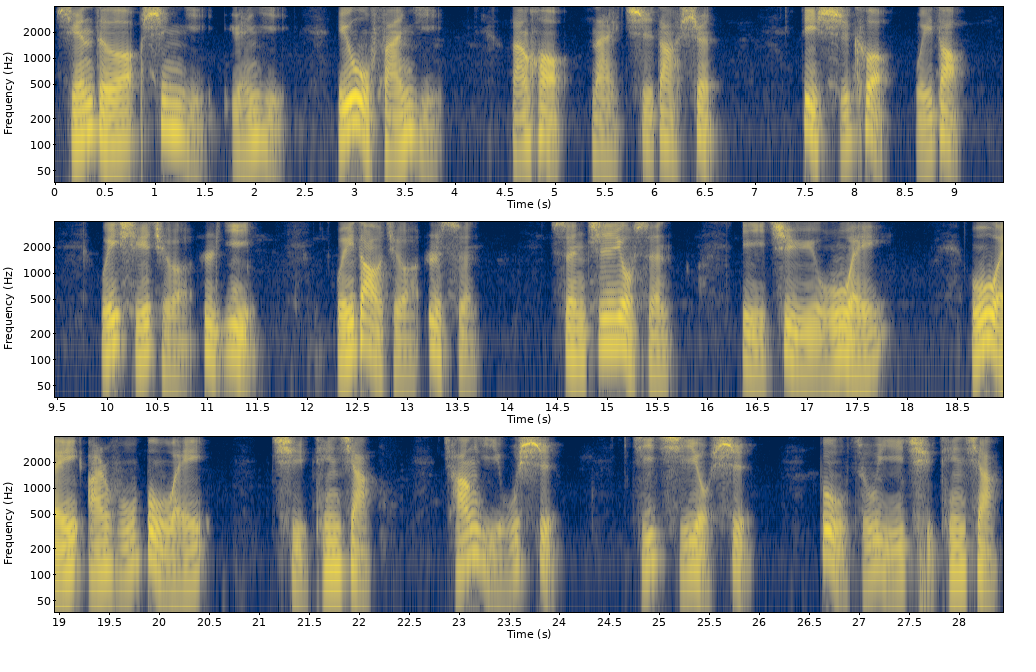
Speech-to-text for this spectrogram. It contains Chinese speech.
玄德深矣，远矣，于物反矣，然后乃至大顺。第十课为道，为学者日益，为道者日损，损之又损，以至于无为。无为而无不为，取天下常以无事，及其有事，不足以取天下。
